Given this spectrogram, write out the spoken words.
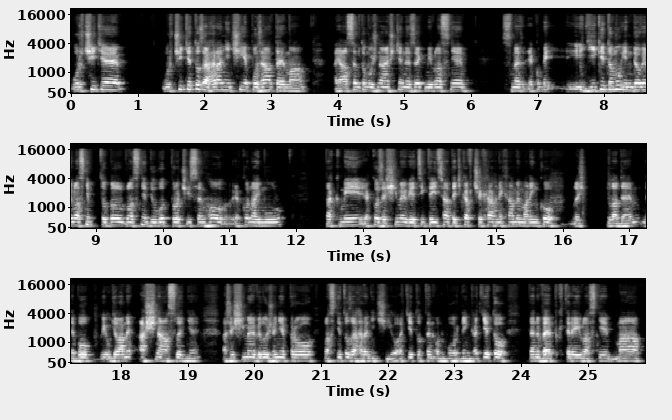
Určitě, určitě to zahraničí je pořád téma, a já jsem to možná ještě neřekl, my vlastně jsme, jakoby i díky tomu Indovi, vlastně to byl vlastně důvod, proč jsem ho jako najmul, tak my jako řešíme věci, které třeba teďka v Čechách necháme malinko ležet ladem, nebo je uděláme až následně a řešíme vyloženě pro vlastně to zahraničí, jo? ať je to ten onboarding, ať je to ten web, který vlastně má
